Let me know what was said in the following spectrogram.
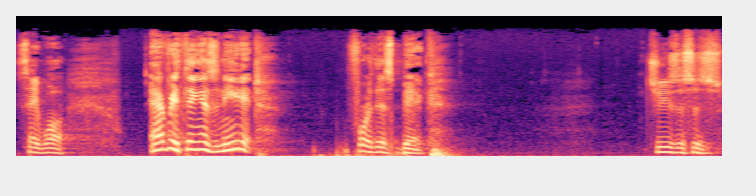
Say, well, everything is needed for this big. Jesus is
